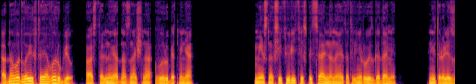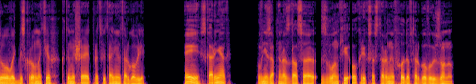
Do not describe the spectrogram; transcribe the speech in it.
Одного-двоих-то я вырублю, а остальные однозначно вырубят меня. Местных секьюрити специально на это тренируют годами. Нейтрализовывать бескровно тех, кто мешает процветанию торговли. «Эй, Скорняк!» Внезапно раздался звонкий окрик со стороны входа в торговую зону.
